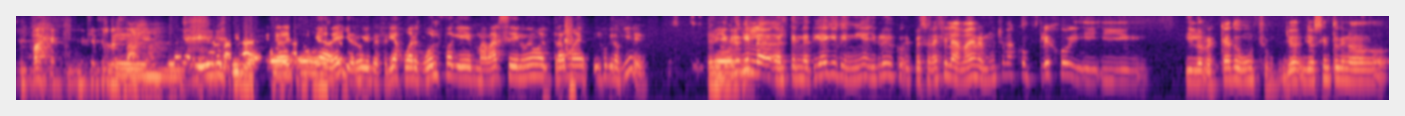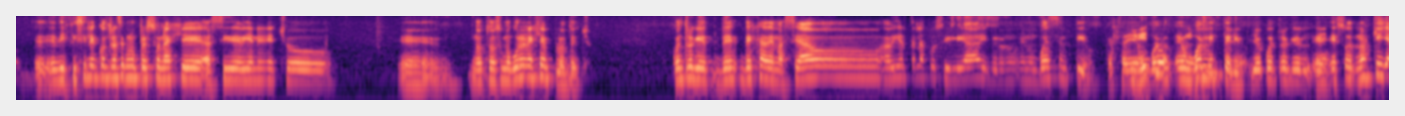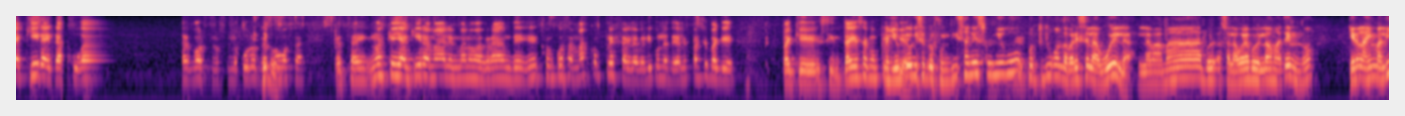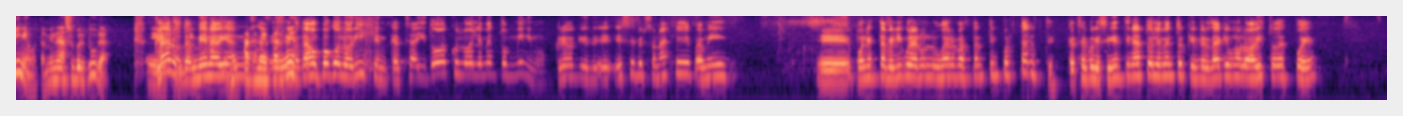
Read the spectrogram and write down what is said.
Qué eh. Era de yo creo que prefería jugar golf a que mamarse de nuevo el trauma de este hijo que no quiere. Pero yo creo que la alternativa que tenía, yo creo que el personaje de la madre es mucho más complejo y, y- y lo rescato mucho. Yo, yo siento que no es es difícil encontrarse con un personaje así de bien hecho. Eh, no, no se me ocurren ejemplos, de hecho. Encuentro que de- deja demasiado abiertas las posibilidades, pero en un, en un buen sentido. Es un, buen, es un buen misterio. Yo encuentro que el- eso no es que ella quiera ir a jugar golf, le ocurre otra Sí, cosa. No es que ella quiera más al hermano más grande, son cosas más complejas y la película te da el espacio para que, para que sintáis esa complejidad. yo creo que se profundiza en eso, Diego, tú cuando aparece la abuela, la mamá, o sea, la abuela por el lado materno, que era la misma línea, pues, también era súper dura. Eh, Claro, también habían, se notaba un poco el origen, ¿cachai? Y todo es con los elementos mínimos. Creo que e- ese personaje, para mí, eh, pone esta película en un lugar bastante importante, ¿cachai? Porque si bien tiene hartos elementos que es verdad que uno lo ha visto después,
